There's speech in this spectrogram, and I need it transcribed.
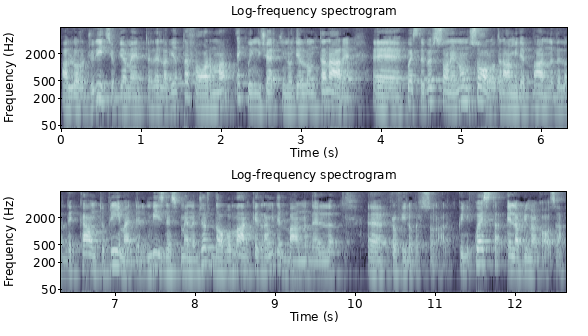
a loro giudizio ovviamente della piattaforma e quindi cerchino di allontanare eh, queste persone non solo tramite ban dell'ad account prima e del business manager dopo ma anche tramite ban del eh, profilo personale. Quindi questa è la prima cosa.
